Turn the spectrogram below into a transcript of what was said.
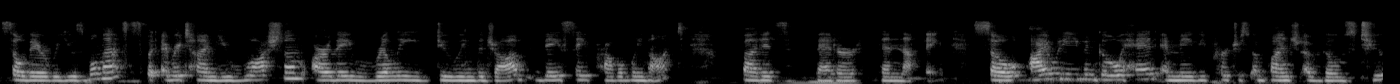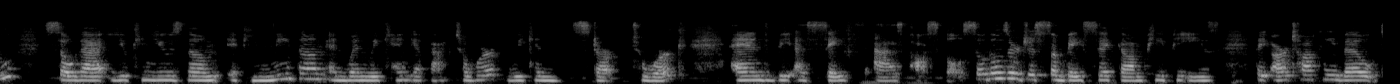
So they're reusable masks, but every time you wash them, are they really doing the job? They say probably not, but it's better than nothing. So I would even go ahead and maybe purchase a bunch of those too, so that you can use them if you need them. And when we can get back to work, we can start to work and be as safe as possible. So those are just some basic um, PPEs. They are talking about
